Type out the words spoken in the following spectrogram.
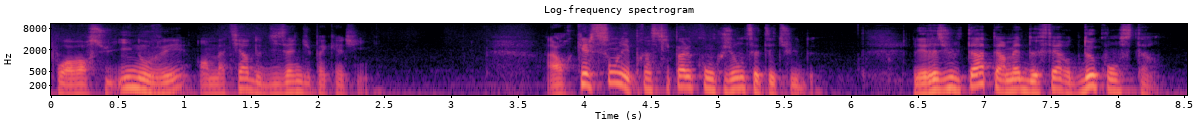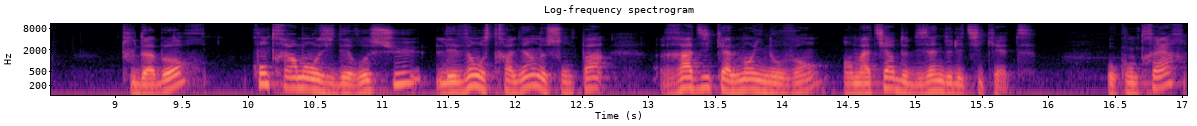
pour avoir su innover en matière de design du packaging. Alors quelles sont les principales conclusions de cette étude? Les résultats permettent de faire deux constats. Tout d'abord, contrairement aux idées reçues, les vins australiens ne sont pas radicalement innovants en matière de design de l'étiquette. Au contraire,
